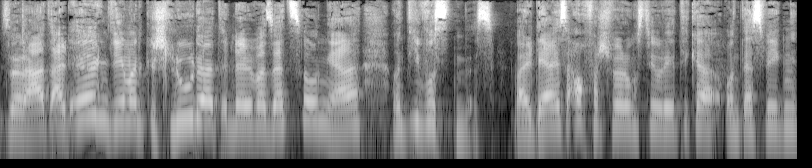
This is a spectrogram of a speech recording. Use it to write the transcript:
so, da hat halt irgendjemand geschludert in der Übersetzung, ja, und die wussten das, weil der ist auch Verschwörungstheoretiker und deswegen,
